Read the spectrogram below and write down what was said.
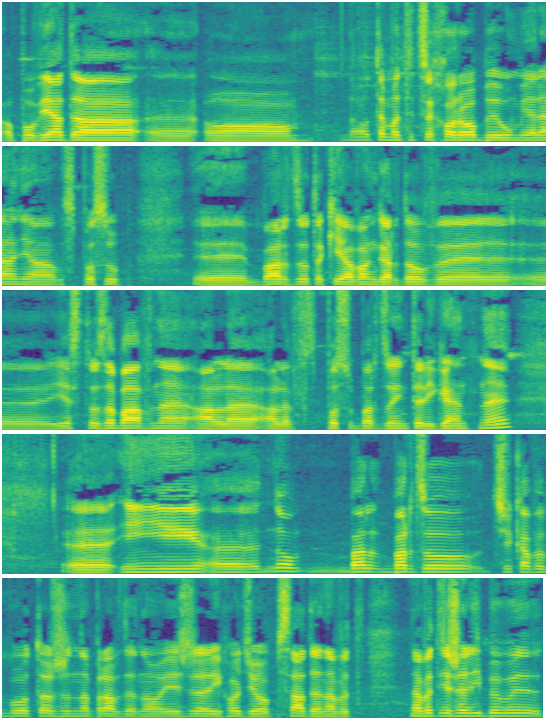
opowiada e, o, no, o tematyce choroby, umierania w sposób E, bardzo taki awangardowy, e, jest to zabawne, ale, ale w sposób bardzo inteligentny. E, I no, bar, bardzo ciekawe było to, że naprawdę, no, jeżeli chodzi o obsadę, nawet, nawet jeżeli były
